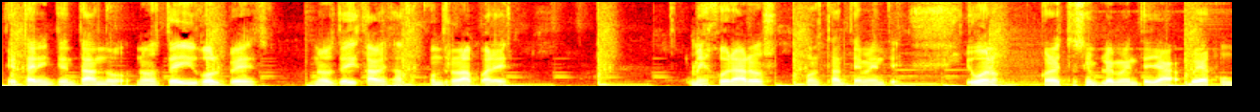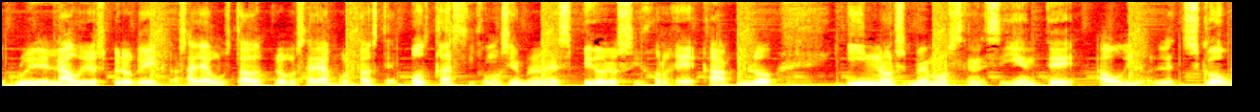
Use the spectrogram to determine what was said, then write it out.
que estar intentando, no os deis golpes, no os deis cabezazos contra la pared. Mejoraros constantemente. Y bueno, con esto simplemente ya voy a concluir el audio. Espero que os haya gustado, espero que os haya aportado este podcast. Y como siempre me despido, yo soy Jorge Camlo y nos vemos en el siguiente audio. Let's go.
